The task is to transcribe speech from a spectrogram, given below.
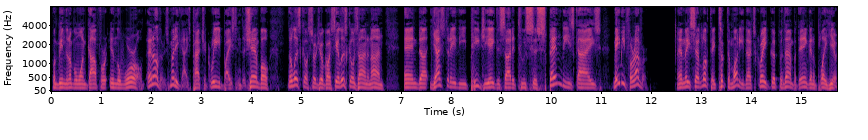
from being the number one golfer in the world, and others, many guys, Patrick Reed, Bryson DeChambeau, the list goes, Sergio Garcia, list goes on and on. And uh, yesterday, the PGA decided to suspend these guys maybe forever. And they said, look, they took the money. That's great. Good for them, but they ain't going to play here.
